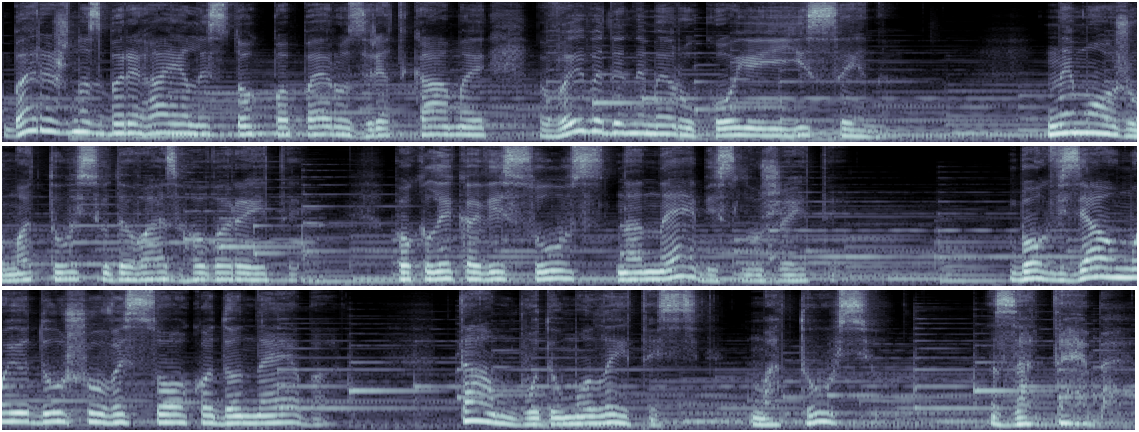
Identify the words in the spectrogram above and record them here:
бережно зберігає листок паперу з рядками, виведеними рукою її сина. Не можу, матусю, до вас говорити. покликав Ісус на небі служити. Бог взяв мою душу високо до неба, там буду молитись, матусю, за тебе.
